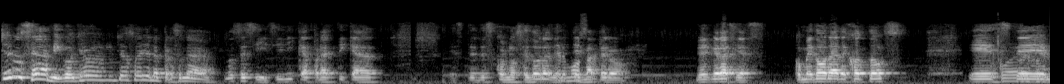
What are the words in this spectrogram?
yo no sé, amigo, yo, yo soy una persona, no sé si cínica, práctica, este, desconocedora del Hermosa. tema, pero eh, gracias. Comedora de hot dogs. Este,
